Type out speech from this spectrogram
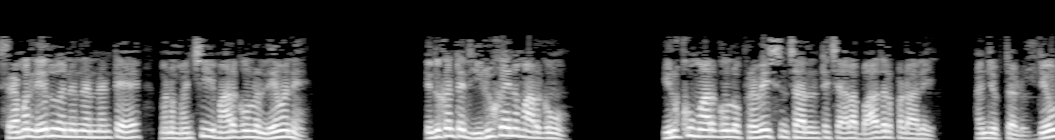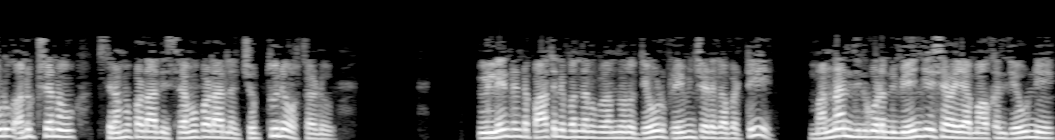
శ్రమ లేదు అని అంటే మనం మంచి మార్గంలో లేవనే. ఎందుకంటే అది ఇరుకైన మార్గం. ఇరుకు మార్గంలో ప్రవేశించాలంటే చాలా బాధలు పడాలి అని చెప్తాడు. దేవుడు అనుక్షణం శ్రమ పడాలి శ్రమ పడాలి అని చెప్తూనే వస్తాడు. వీళ్ళేంటంటే పాత నిబంధన గ్రంథంలో దేవుడు ప్రేమించాడు కాబట్టి మన్నాన్ని దీన్ని కూడా నువ్వేం చేసావయ్యా మాకు దేవుడిని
